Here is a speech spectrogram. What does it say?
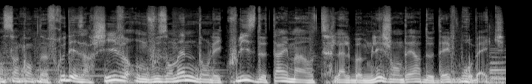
Dans 59 rue des Archives, on vous emmène dans les coulisses de Time Out, l'album légendaire de Dave Brubeck.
